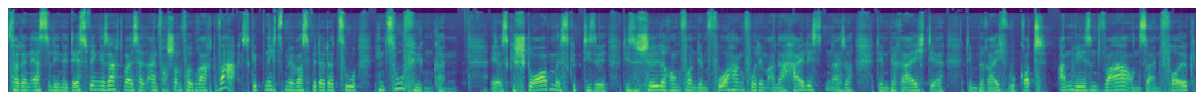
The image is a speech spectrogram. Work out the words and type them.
Das hat er in erster Linie deswegen gesagt, weil es halt einfach schon vollbracht war. Es gibt nichts mehr, was wir da dazu hinzufügen können. Er ist gestorben. Es gibt diese, diese Schilderung von dem Vorhang vor dem Allerheiligsten, also den Bereich, der, den Bereich, wo Gott anwesend war und sein Volk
